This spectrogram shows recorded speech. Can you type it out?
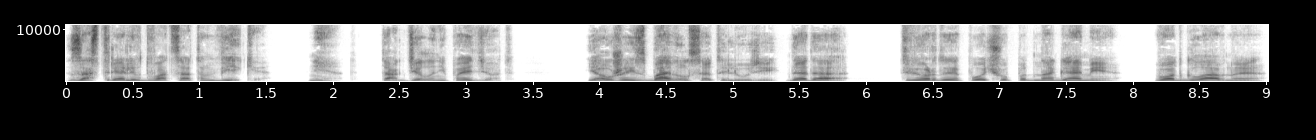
застряли в 20 веке. Нет, так дело не пойдет. Я уже избавился от иллюзий. Да-да, твердая почва под ногами — вот главное.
